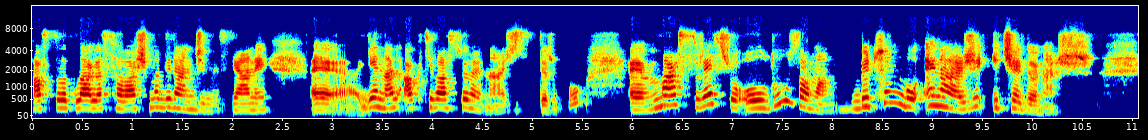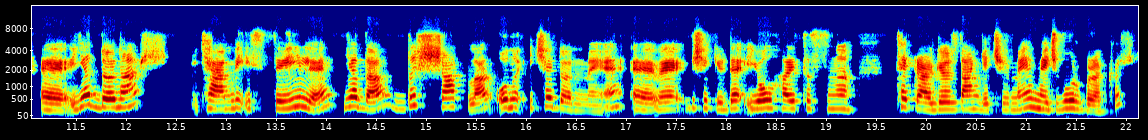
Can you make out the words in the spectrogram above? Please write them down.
hastalıklarla savaşma direncimiz yani e, genel aktivasyon enerjisidir bu. E, Mars retro olduğu zaman bütün bu enerji içe döner. E, ya döner kendi isteğiyle ya da dış şartlar onu içe dönmeye e, ve bir şekilde yol haritasını tekrar gözden geçirmeye mecbur bırakır.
